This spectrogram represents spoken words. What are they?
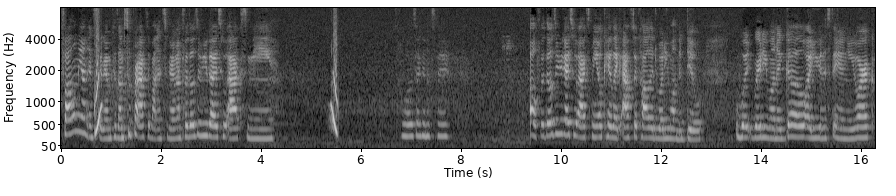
follow me on Instagram because I'm super active on Instagram and for those of you guys who ask me what was I gonna say? oh for those of you guys who asked me okay like after college what do you want to do what where do you want to go are you gonna stay in new york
